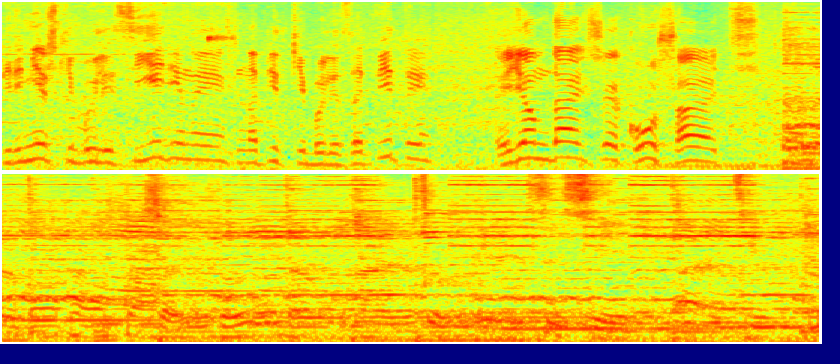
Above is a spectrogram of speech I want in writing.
Пельмешки были съедены, напитки были запиты. Идем дальше кушать. 谁不能满足自信的情感？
